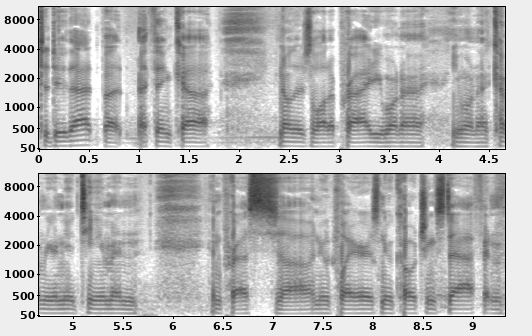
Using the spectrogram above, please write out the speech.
to do that, but I think uh, you know there's a lot of pride. You wanna you wanna come to your new team and impress uh, new players, new coaching staff, and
